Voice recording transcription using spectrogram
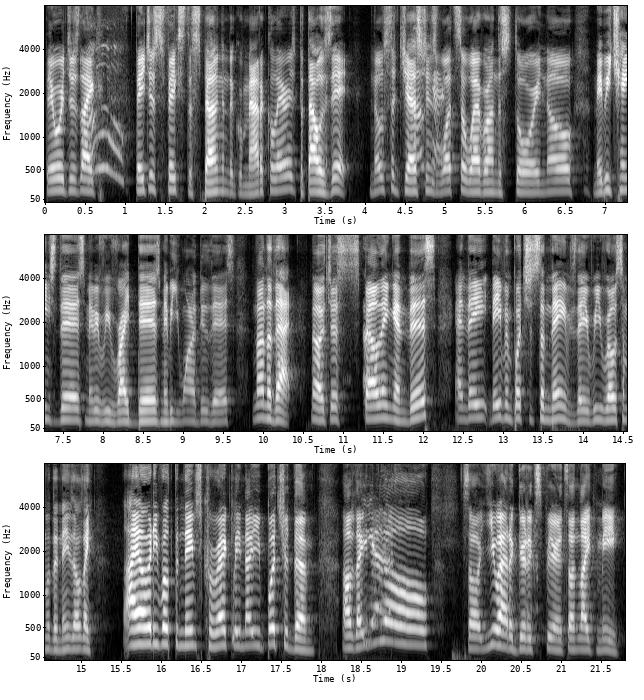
They were just like Oh, they just fixed the spelling and the grammatical errors, but that was it. No suggestions Okay. whatsoever on the story. No, maybe change this, maybe rewrite this, maybe you want to do this. None of that. No, it's just spelling and this. And they they even butchered some names. They rewrote some of the names. I was like, I already wrote the names correctly. Now you butchered them. I was like, Yeah. no. So you had a good experience, unlike me.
